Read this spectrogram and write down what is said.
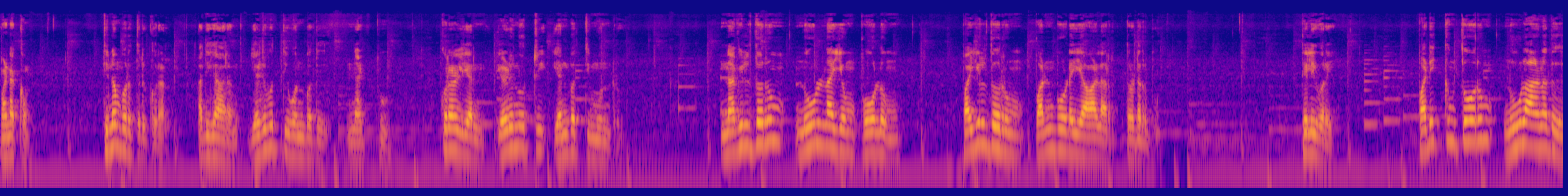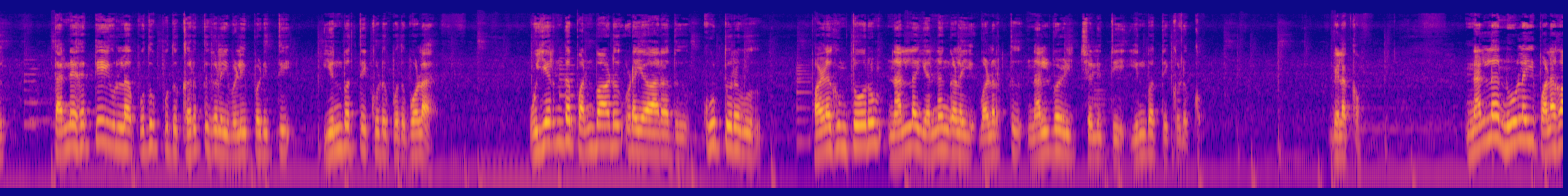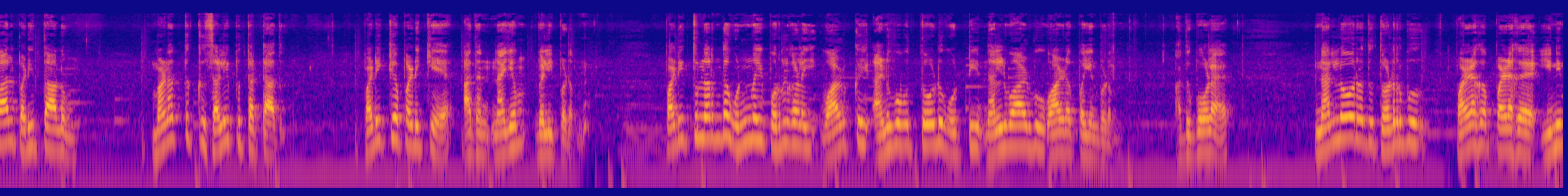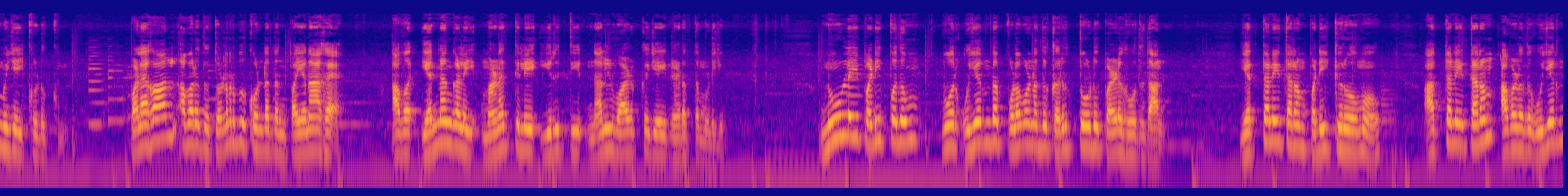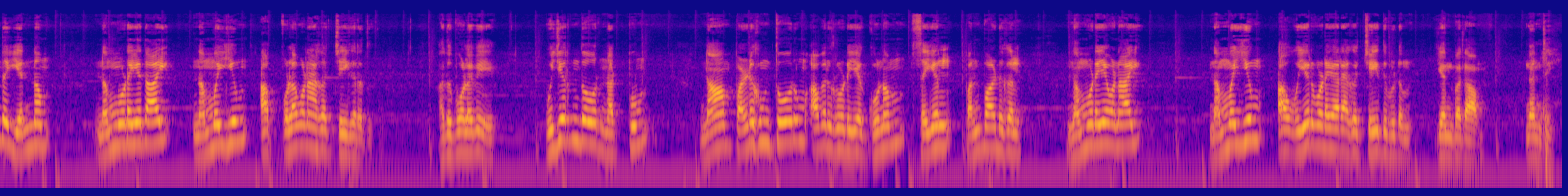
வணக்கம். தினம்புர திருக்குறள் அதிகாரம் எழுபத்தி ஒன்பது நட்பு. குறள் எண் எழுநூற்றி எண்பத்தி மூன்று. நவில்தொறும் நூல் நயம் போலும் பயில்தொறும் பண்புடையாளர் தொடர்பு. தெளிவுரை. படிக்கும் தோறும் நூலானது தன்னகத்தேயுள்ள புது புது கருத்துக்களை வெளிப்படுத்தி இன்பத்தை கொடுப்பது போல உயர்ந்த பண்பாடு உடையாரது கூட்டுறவு பழகும் தோறும் நல்ல எண்ணங்களை வளர்த்து நல்வழி செலுத்தி இன்பத்தை கொடுக்கும். விளக்கம். நல்ல நூலை பலகால் படித்தாலும் மனத்துக்கு சலிப்பு தட்டாது. படிக்க படிக்க அதன் நயம் வெளிப்படும். படித்துணர்ந்த உண்மை பொருள்களை வாழ்க்கை அனுபவத்தோடு ஒட்டி நல்வாழ்வு வாழ பயன்படும். அதுபோல நல்லோரது தொடர்பு பழக பழக இனிமையை கொடுக்கும். பலகால் அவரது தொடர்பு கொண்டதன் பயனாக அவர் எண்ணங்களை மனத்திலே இருத்தி நல்வாழ்க்கையை நடத்த முடியும். நூலை படிப்பதும் ஓர் உயர்ந்த புலவனது கருத்தோடு பழகுவதுதான். எத்தனை தரம் படிக்கிறோமோ அத்தனை தரம் அவனது உயர்ந்த எண்ணம் நம்முடையதாய் நம்மையும் அப்புலவனாகச் செய்கிறது. அதுபோலவே உயர்ந்தோர் நட்பும் நாம் பழகும் தோறும் அவர்களுடைய குணம் செயல் பண்பாடுகள் நம்முடையவனாய் நம்மையும் அவ்வுயர்வுடையாராக செய்துவிடும் என்பதாம். நன்றி.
